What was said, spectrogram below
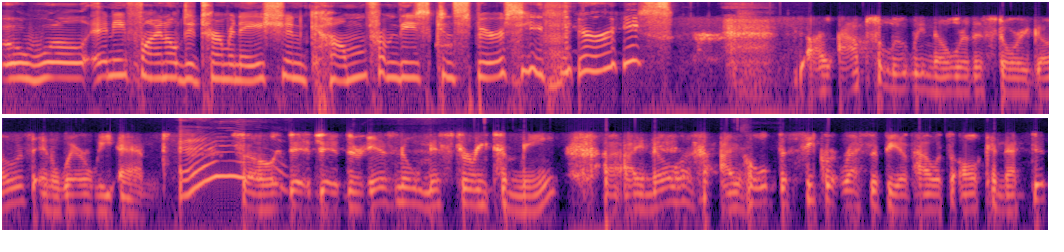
will any final determination come from these conspiracy theories? I absolutely know where this story goes and where we end. Oh. So th- th- there is no mystery to me. Uh, I know I hold the secret recipe of how it's all connected,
